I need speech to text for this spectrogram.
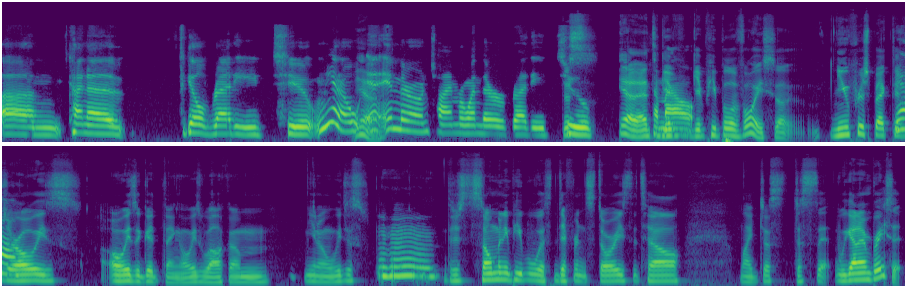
um, kind of feel ready to, you know, Yeah. in, in their own time or when they're ready to. Just- yeah, and to give give people a voice. Uh, new perspectives Yeah. are always always a good thing. Always welcome. You know, we just Mhm. there's so many people with different stories to tell. Like just just we gotta embrace it.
